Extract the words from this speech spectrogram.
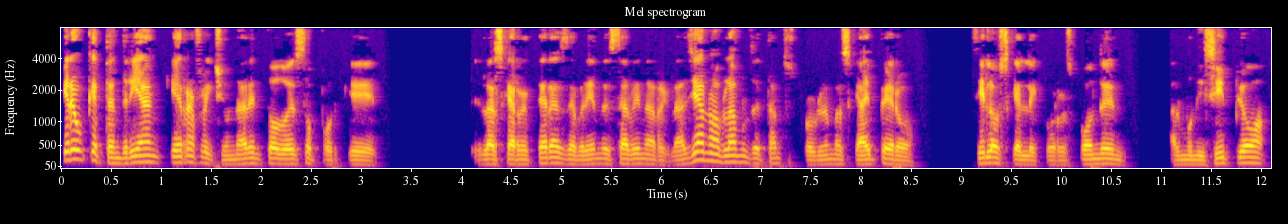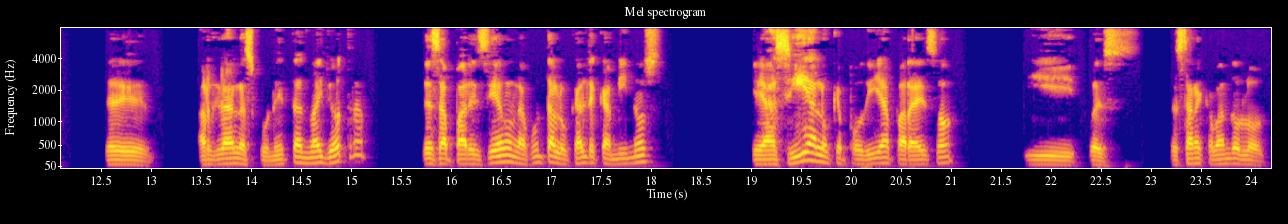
creo que tendrían que reflexionar en todo esto porque las carreteras deberían de estar bien arregladas. Ya no hablamos de tantos problemas que hay, pero sí los que le corresponden al municipio de arreglar las cunetas, no hay otra. Desaparecieron la Junta Local de Caminos, que hacía lo que podía para eso, y pues están acabando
